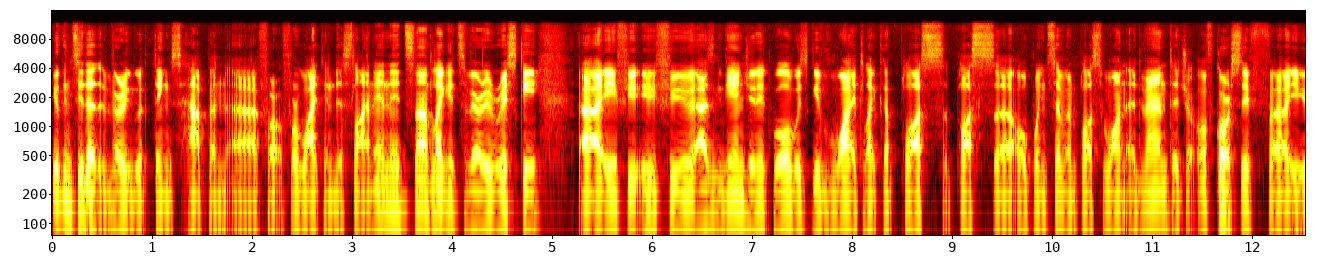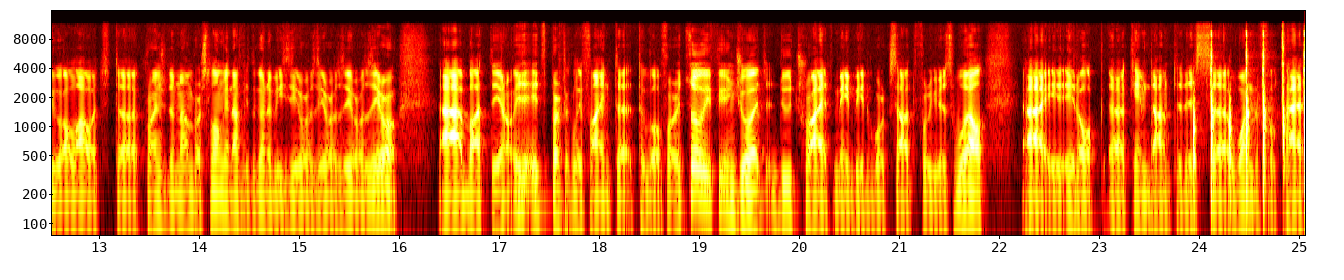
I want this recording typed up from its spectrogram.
you can see that very good things happen uh, for, for white in this line. And it's not like it's very risky. Uh, if you if you ask the engine, it will always give white like a plus plus, uh, 0.7 plus 1 advantage. Of course, if you allow it to crunch the numbers long enough, it's going to be 0, 0, 0, 0. Uh, but you know it, it's perfectly fine to, to go for it so if you enjoy it do try it maybe it works out for you as well uh, it, it, all uh, came down to this uh, wonderful pass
